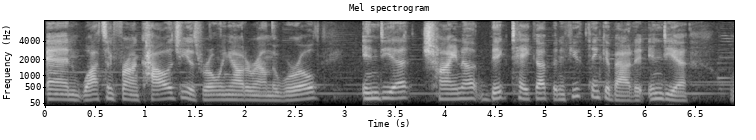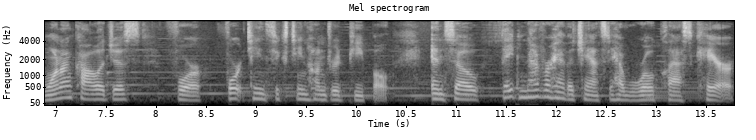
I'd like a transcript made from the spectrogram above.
And Watson for Oncology is rolling out around the world. India, China, big take up. And if you think about it, India one oncologist for 14, 1600 people. And so they'd never have a chance to have world class care,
